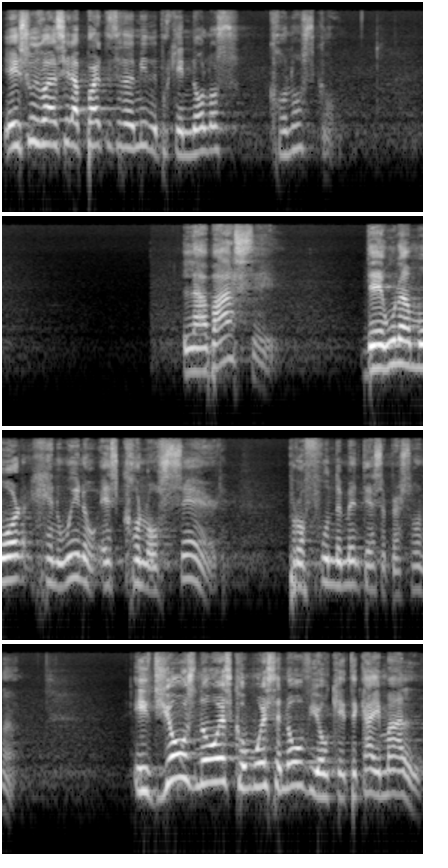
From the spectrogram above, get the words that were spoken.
Y Jesús va a decir, apártense de mí, porque no los conozco. La base de un amor genuino es conocer profundamente a esa persona. Y Dios no es como ese novio que te cae mal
